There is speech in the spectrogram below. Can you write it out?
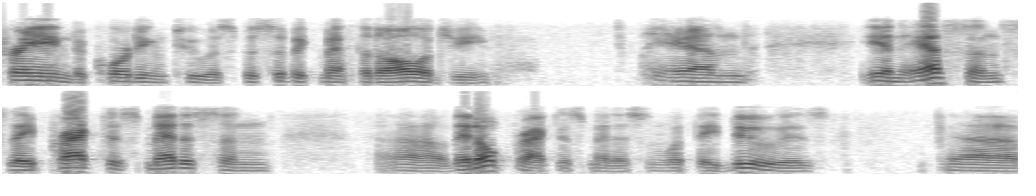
trained according to a specific methodology, and in essence, they practice medicine. Uh, they don't practice medicine. What they do is uh,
